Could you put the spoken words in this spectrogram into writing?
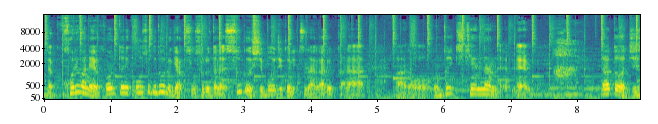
だこれはね本当に高速道路逆走するとねすぐ死亡事故につながるからあの本当に危険なんだよね。はい。であとは実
